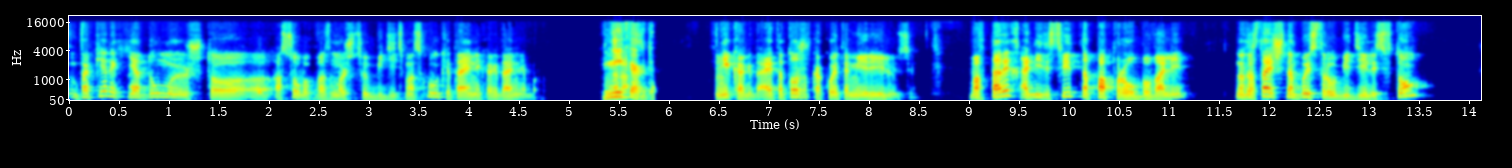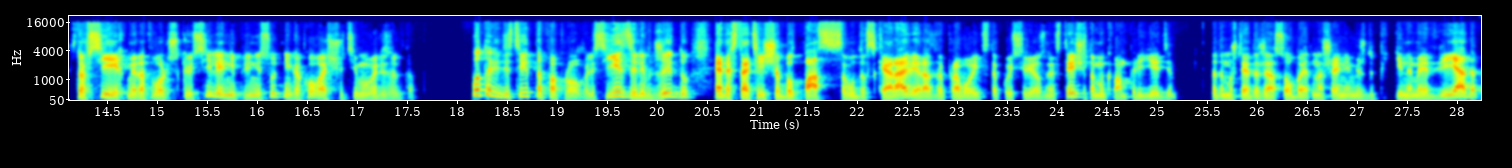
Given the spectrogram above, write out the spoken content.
во-первых, я думаю, что особых возможностей убедить Москву у Китая никогда не было. Никогда. Раз. Никогда. Это тоже в какой-то мере иллюзия. Во-вторых, они действительно попробовали, но достаточно быстро убедились в том, что все их миротворческие усилия не принесут никакого ощутимого результата. Вот они действительно попробовали. Съездили в Джидду. Это, кстати, еще был пас Саудовской Аравии. Раз вы проводите такую серьезную встречу, то мы к вам приедем. Потому что это же особые отношения между Пекином и Риядом.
